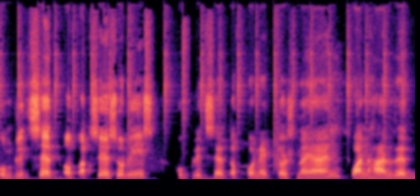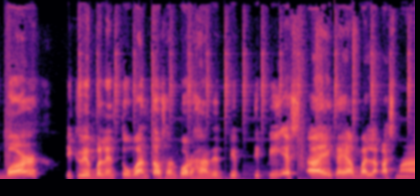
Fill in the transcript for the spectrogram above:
Complete set of accessories, complete set of connectors na yan, 100 bar, equivalent to 1,450 PSI, kaya malakas mga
